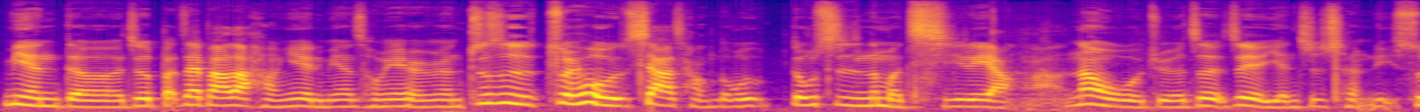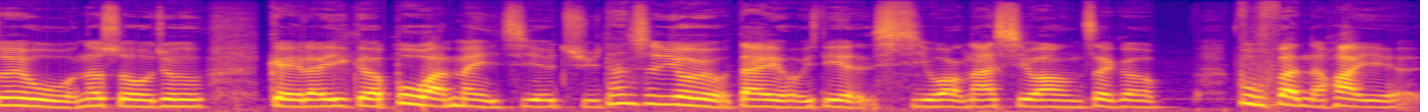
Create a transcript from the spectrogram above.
面的，就在八大行业里面从业人员，就是最后下场都都是那么凄凉啊。那我觉得这这也言之成立，所以我那时候就给了一个不完美结局，但是又有带有一点希望。那希望这个部分的话，也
